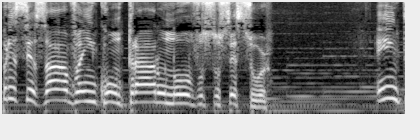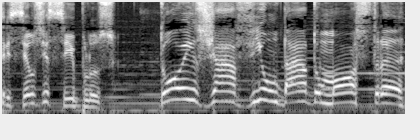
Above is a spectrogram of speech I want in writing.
precisava encontrar um novo sucessor. Entre seus discípulos, dois já haviam dado mostra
